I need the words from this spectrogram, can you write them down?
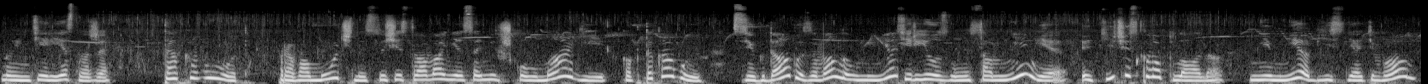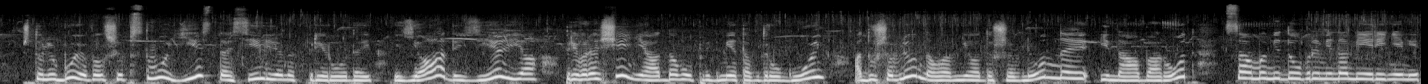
Но интересно же. Так вот, правомочность существования самих школ магии, как таковых, всегда вызывала у меня серьезные сомнения этического плана. Не мне объяснять вам, что любое волшебство есть насилие над природой. Яды, зелья, превращение одного предмета в другой, одушевленного в неодушевленное и наоборот – самыми добрыми намерениями,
